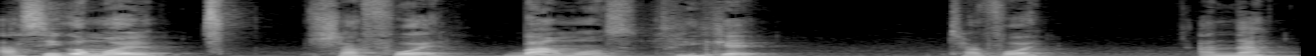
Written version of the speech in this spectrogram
así como el, ya fue, vamos, que ya fue, anda.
